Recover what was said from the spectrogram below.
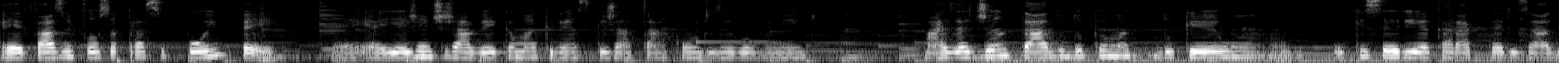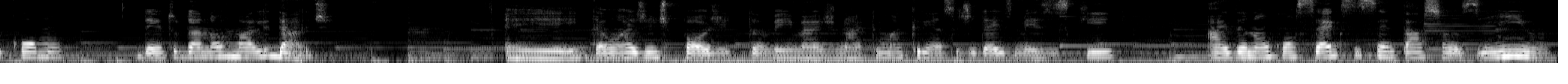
é, fazem força para se pôr em pé. Né? Aí a gente já vê que é uma criança que já está com o desenvolvimento mais adiantado do que, uma, do que um, o que seria caracterizado como dentro da normalidade. É, então a gente pode também imaginar que uma criança de 10 meses que ainda não consegue se sentar sozinho,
